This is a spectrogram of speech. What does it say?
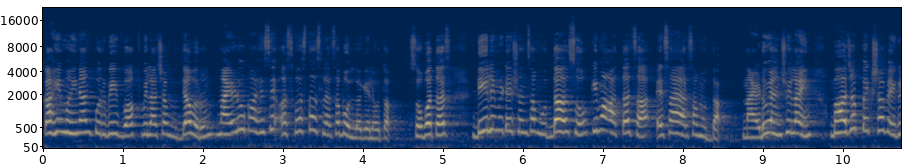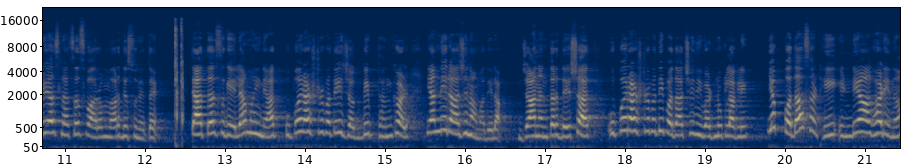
काही महिन्यांपूर्वी वक्फ बिलाच्या मुद्द्यावरून नायडू काहीसे अस्वस्थ असल्याचं बोललं गेलं होतं. सोबतच डिलिमिटेशनचा मुद्दा असो किंवा आताचा एस आय आरचा मुद्दा नायडू यांची लाईन भाजपपेक्षा वेगळी असल्याचंच वारंवार दिसून येते त्यातच गेल्या महिन्यात उपराष्ट्रपती जगदीप धनखड यांनी राजीनामा दिला. ज्यानंतर देशात उपराष्ट्रपती पदाची निवडणूक लागली. या पदासाठी इंडिया आघाडीनं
